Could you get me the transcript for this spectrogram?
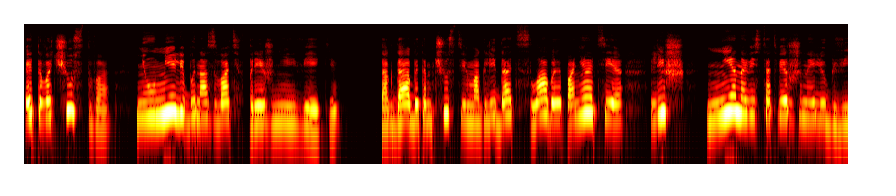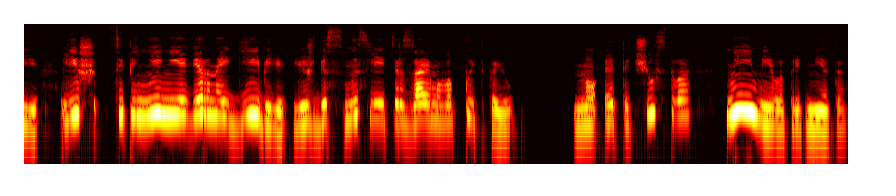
Этого чувства не умели бы назвать в прежние веки. Тогда об этом чувстве могли дать слабое понятие лишь ненависть отверженной любви, лишь цепенение верной гибели, лишь бессмыслие терзаемого пыткою. Но это чувство не имело предмета.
